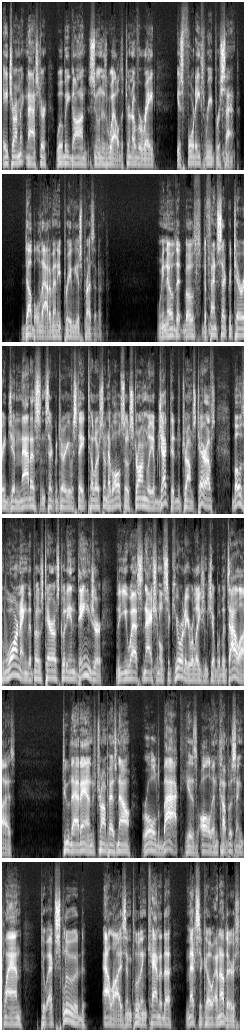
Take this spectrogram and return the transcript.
H.R. McMaster, will be gone soon as well. The turnover rate is 43%, double that of any previous president. We know that both Defense Secretary Jim Mattis and Secretary of State Tillerson have also strongly objected to Trump's tariffs, both warning that those tariffs could endanger the U.S. national security relationship with its allies. To that end, Trump has now rolled back his all encompassing plan to exclude allies, including Canada, Mexico, and others,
